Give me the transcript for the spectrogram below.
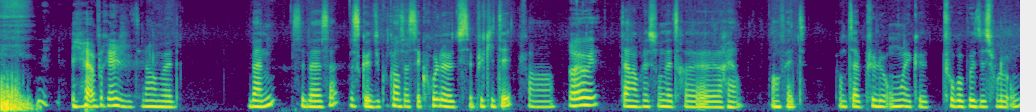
et après, j'étais là en mode Bah non, C'est pas ça Parce que du coup, quand ça s'écroule, tu sais plus quitter. Enfin, ouais, ouais. T'as l'impression d'être rien, en fait. Quand t'as plus le on et que tout reposait sur le on.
